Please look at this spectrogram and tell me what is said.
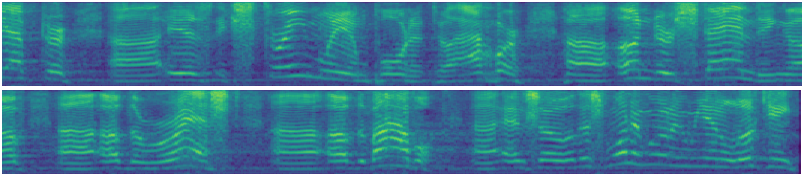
chapter uh, is extremely important to our uh, understanding of, uh, of the rest uh, of the Bible. and so this morning we're going to begin looking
